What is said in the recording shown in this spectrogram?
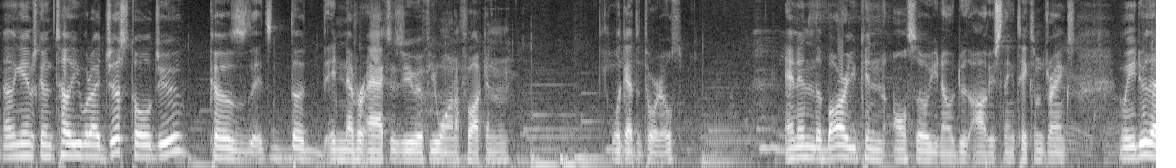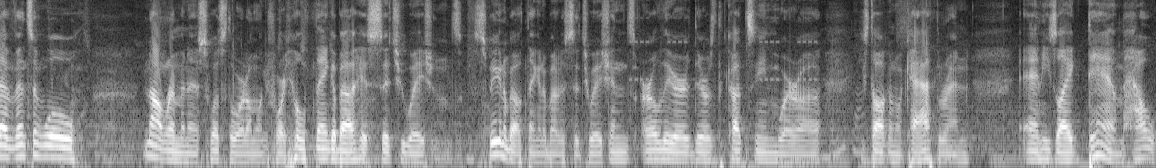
Now the game's gonna tell you what I just told you, cause it's the it never asks you if you want to fucking look at tutorials. And in the bar, you can also, you know, do the obvious thing, take some drinks. When you do that, Vincent will not reminisce. What's the word I'm looking for? He'll think about his situations. Speaking about thinking about his situations, earlier there was the cutscene where uh, he's talking with Catherine, and he's like, "Damn, how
